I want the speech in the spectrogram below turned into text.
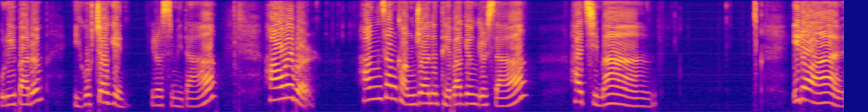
우리 발음 이국적인. 이렇습니다. however. 항상 강조하는 대박 연결사. 하지만 이러한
